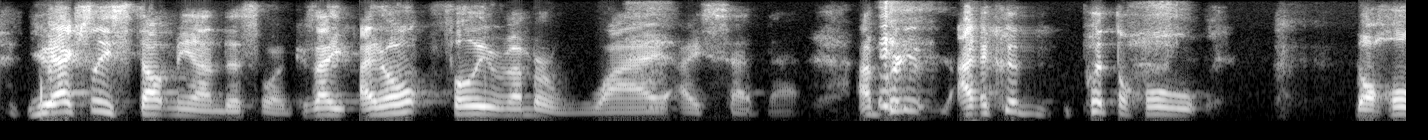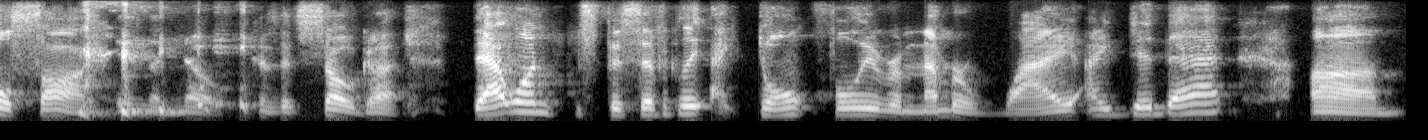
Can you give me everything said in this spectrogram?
You actually stumped me on this one because I, I don't fully remember why I said that. I'm pretty I could put the whole the whole song in the note because it's so good. That one specifically, I don't fully remember why I did that. Um,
